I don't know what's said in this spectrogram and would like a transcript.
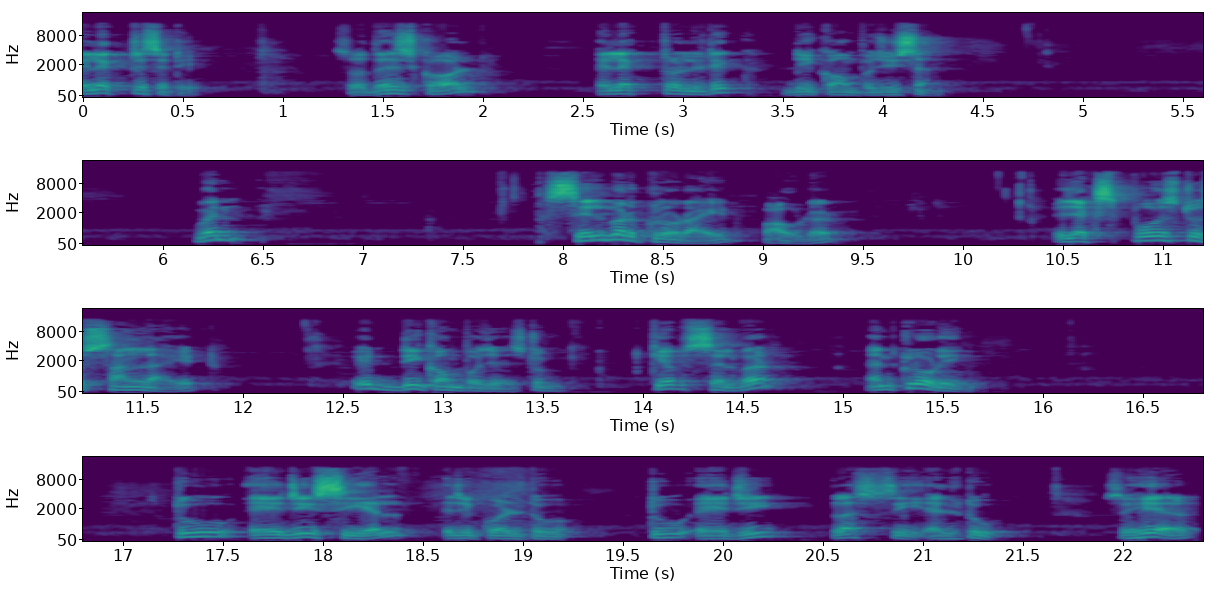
electricity. So this is called electrolytic decomposition. When silver chloride powder is exposed to sunlight, it decomposes to give silver and chlorine. 2AgCl is equal to 2Ag plus Cl2. So here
